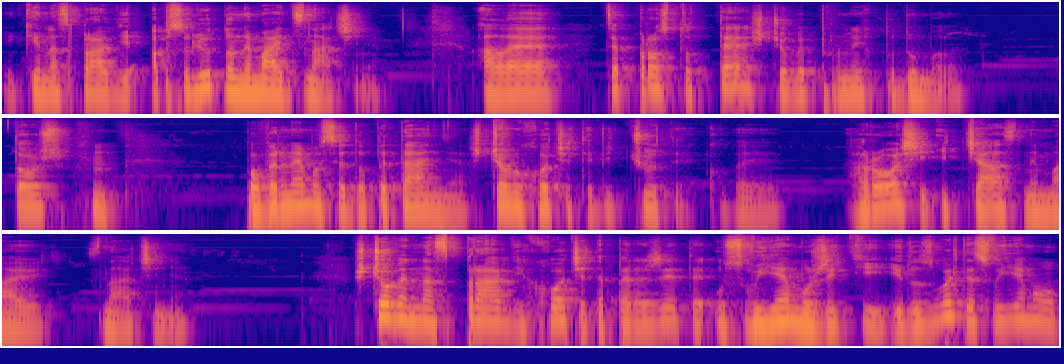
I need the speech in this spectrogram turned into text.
які насправді абсолютно не мають значення. Але це просто те, що ви про них подумали. Тож, хм, повернемося до питання, що ви хочете відчути, коли гроші і час не мають значення. Що ви насправді хочете пережити у своєму житті, і дозвольте своєму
